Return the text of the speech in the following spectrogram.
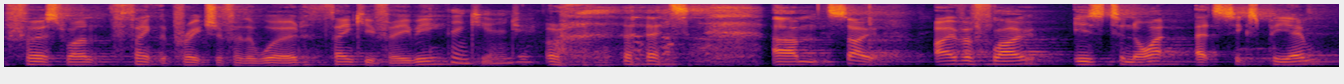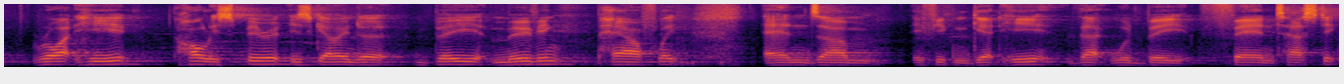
first one, thank the preacher for the word. Thank you, Phoebe. Thank you, Andrew. um, so, Overflow is tonight at 6 pm, right here. Holy Spirit is going to be moving powerfully, and um, if you can get here, that would be fantastic.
